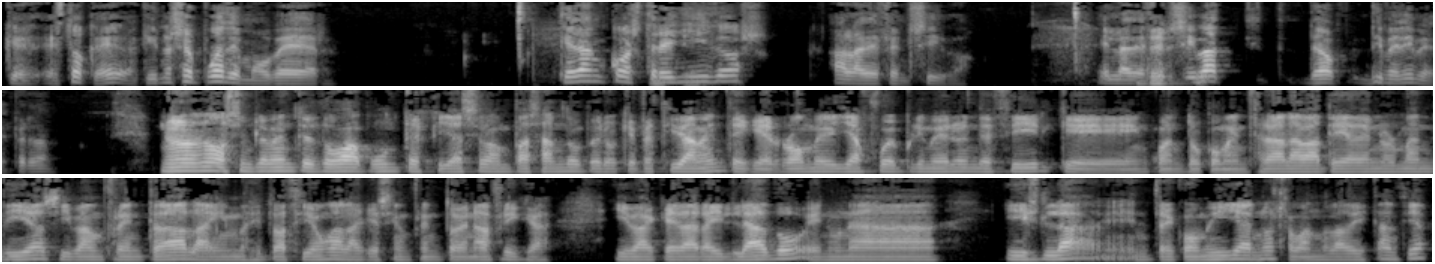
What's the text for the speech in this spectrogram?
que esto qué, aquí no se puede mover. Quedan constreñidos a la defensiva. En la De defensiva, no, dime, dime, perdón. No, no, no, simplemente dos apuntes que ya se van pasando, pero que efectivamente que Rommel ya fue el primero en decir que en cuanto comenzara la batalla de Normandía se iba a enfrentar a la misma situación a la que se enfrentó en África. Iba a quedar aislado en una isla, entre comillas, ¿no? salvando la distancia,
